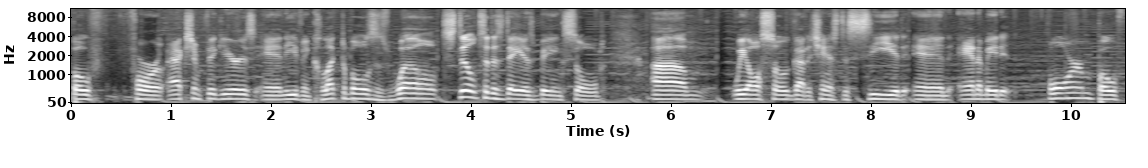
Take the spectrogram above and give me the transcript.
both for action figures and even collectibles as well. Still to this day is being sold. Um, we also got a chance to see it in animated form, both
